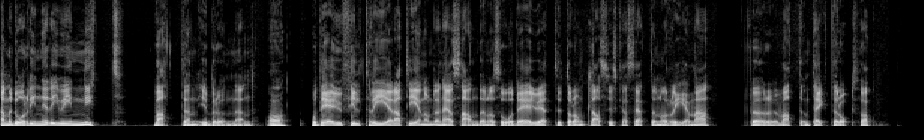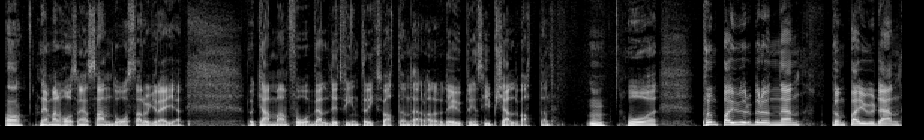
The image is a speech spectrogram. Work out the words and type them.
ja men då rinner det ju in nytt vatten i brunnen. Ja. Och det är ju filtrerat genom den här sanden och så. Det är ju ett av de klassiska sätten att rena för vattentäkter också. Ja. När man har sådana här sandåsar och grejer. Då kan man få väldigt fint dricksvatten där. Va? Det är ju i princip källvatten. Mm. Och pumpa ur brunnen, pumpa ur den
